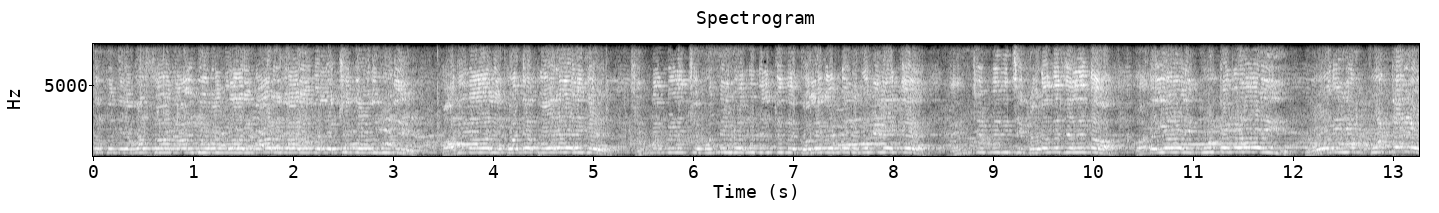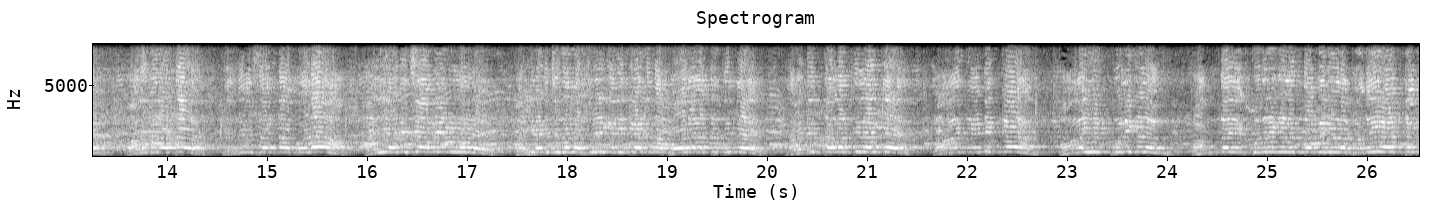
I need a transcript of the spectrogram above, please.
പോരാട്ടത്തിന്റെ അവസാന ആൾരൂപങ്ങളായി മാറുക എന്ന ലക്ഷ്യത്തോടുകൂടി പതിനാല് പട പോരാളികൾ ചിഹ്നം വിളിച്ച് മുന്നിൽ വന്ന് നിൽക്കുന്ന കൊലകൊണ്ടന് മുന്നിലേക്ക് നെഞ്ചും വിരിച്ച് കടന്നു ചെല്ലുന്ന പടയാളി കൂട്ടങ്ങളായി ഓണിയും കൂട്ടരും മറുപുറത്ത് തന്നെ സ്വീകരിക്കേണ്ടുന്ന പോരാട്ടത്തിന്റെ നടുത്തളത്തിലേക്ക് പാഞ്ഞെടുക്കാൻ പായും പുലികളും പന്തയ കുതിരകളും തമ്മിലുള്ള പടയാട്ടം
